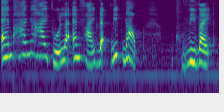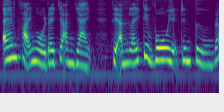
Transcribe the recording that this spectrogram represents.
em 22 tuổi là em phải đã biết đọc. Vì vậy em phải ngồi đây cho anh dạy. Thì anh lấy cái vôi ở trên tường đó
